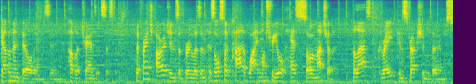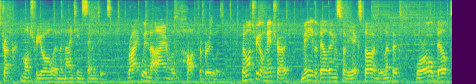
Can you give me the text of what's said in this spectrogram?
government buildings, and public transit systems. The French origins of brutalism is also part of why Montreal has so much of it. The last great construction boom struck Montreal in the 1970s, right when the iron was hot for brutalism. The Montreal Metro, many of the buildings for the Expo and the Olympics, were all built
